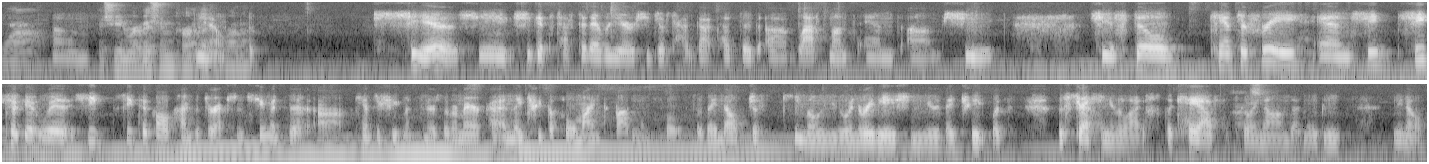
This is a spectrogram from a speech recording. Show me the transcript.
Wow. um, Is she in remission currently, You know, Rhonda? she is. She she gets tested every year. She just had, got tested uh, last month, and um, she she is still cancer free. And she she took it with she she took all kinds of directions. She went to um, Cancer Treatment Centers of America, and they treat the whole mind, body, and soul. So they don't just chemo you and radiation you. They treat what's the stress in your life, the chaos that's going on that may be, you know,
